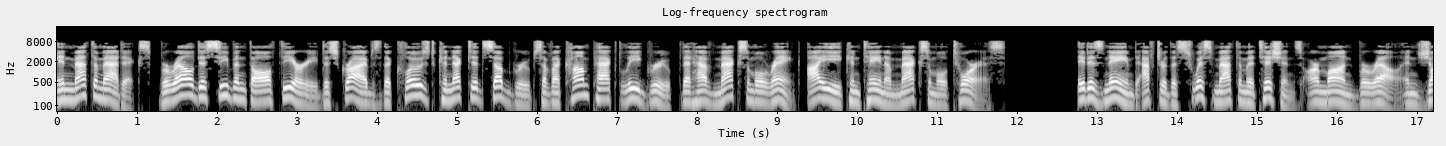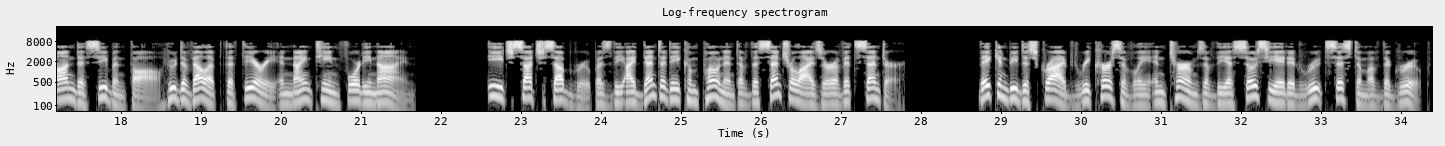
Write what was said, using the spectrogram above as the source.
In mathematics, Borel de Siebenthal theory describes the closed connected subgroups of a compact Lie group that have maximal rank, i.e. contain a maximal torus. It is named after the Swiss mathematicians Armand Borel and Jean de Siebenthal who developed the theory in 1949. Each such subgroup is the identity component of the centralizer of its center. They can be described recursively in terms of the associated root system of the group.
